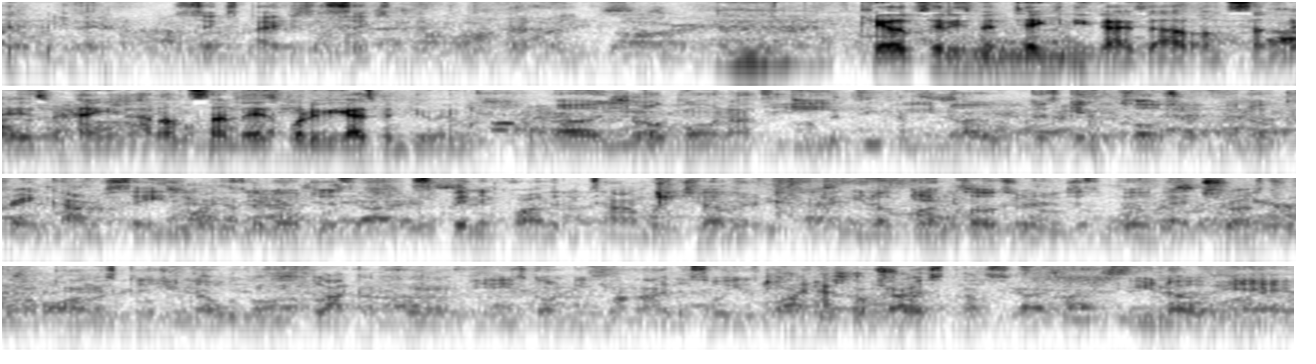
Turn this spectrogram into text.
You know, six pack is a six pack. Caleb said he's been taking you guys out on Sundays or hanging out on Sundays. What have you guys been doing? Uh, you know, going out to eat. You know, just getting closer. You know, creating conversations. You know, just spending quality time with each other. You know, getting closer and just build that trust upon us because you know we're gonna be blocking for him. He's going to be behind us, so he's going to have to trust us. You know, and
